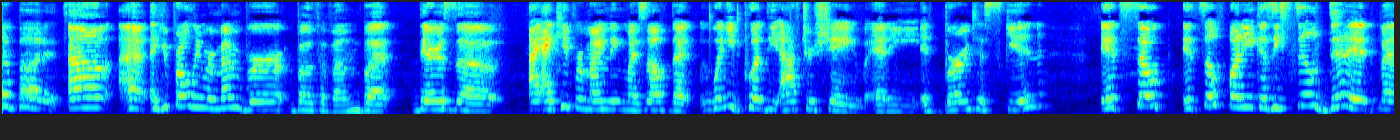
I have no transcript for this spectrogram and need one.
about it? um, I, you probably remember both of them, but there's a. I, I keep reminding myself that when he put the aftershave and he it burned his skin, it's so it's so funny because he still did it. But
